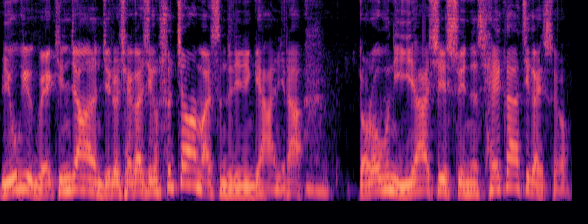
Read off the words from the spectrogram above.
미국이 왜 긴장하는지를 제가 지금 숫자만 말씀드리는 게 아니라 여러분이 이해하실 수 있는 세 가지가 있어요.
